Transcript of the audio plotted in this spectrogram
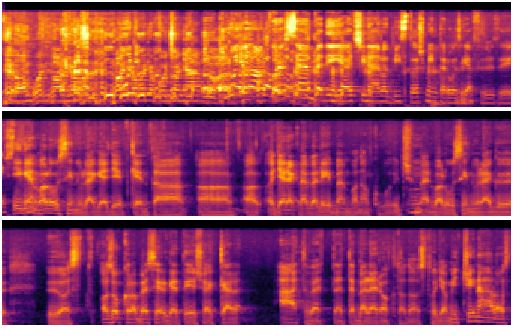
Finom. Hogy nagyra, vagy- nagyra vagy a kocsonyáddal? Ugyanakkor a szenvedéllyel csinálod biztos, mint a Rozi a főzést. Igen, valószínűleg egyébként a, a, a, a gyerek levelében van a kulcs, mert valószínűleg ő, ő azt azokkal a beszélgetésekkel átvette, te beleraktad azt, hogy amit csinál, azt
